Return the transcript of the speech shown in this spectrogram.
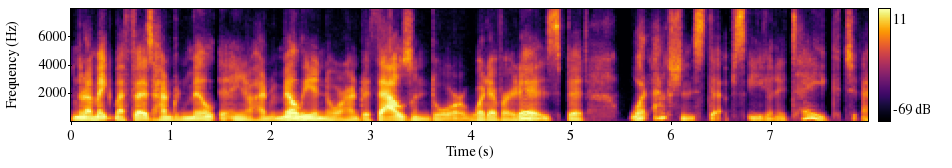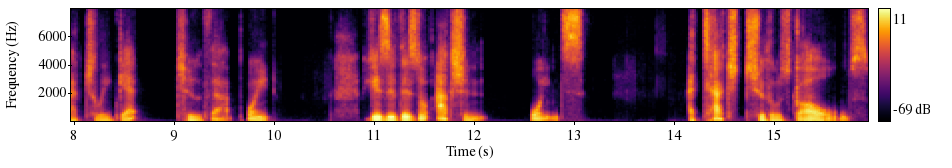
I'm gonna make my first hundred mil, you know, hundred million or hundred thousand or whatever it is. But what action steps are you gonna take to actually get to that point? Because if there's no action points attached to those goals,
